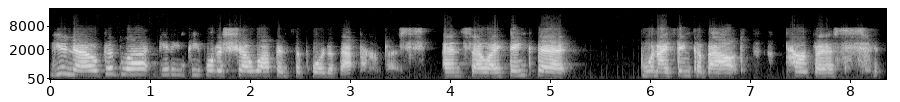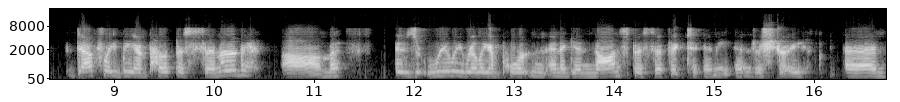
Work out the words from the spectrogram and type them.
you know, good luck getting people to show up in support of that purpose. And so I think that when I think about purpose, definitely being purpose centered um, is really, really important. And again, non specific to any industry. And,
